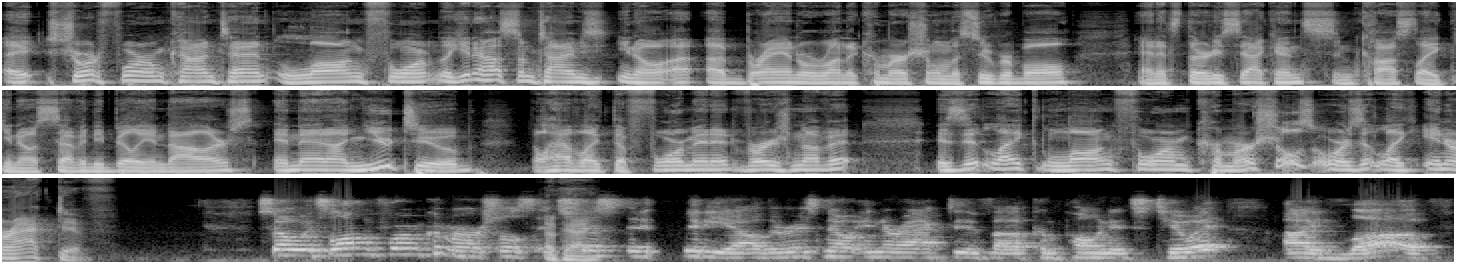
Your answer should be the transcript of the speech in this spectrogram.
a short form content, long form? Like you know how sometimes you know a, a, brand will run a commercial in the Super Bowl and it's 30 seconds and costs like you know 70 billion dollars, and then on YouTube they'll have like the four minute version of it. Is it like long form commercials or is it like interactive? So it's long form commercials. It's okay. just a video. There is no interactive uh, components to it. I love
